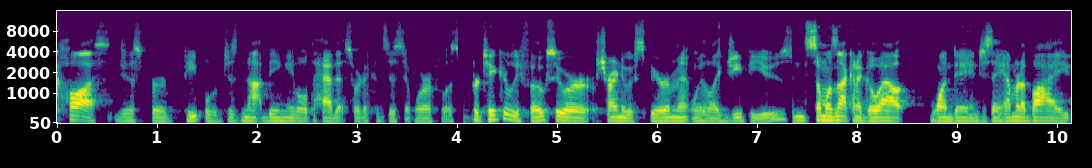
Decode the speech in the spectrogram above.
costs just for people just not being able to have that sort of consistent workflows, particularly folks who are trying to experiment with like GPUs. And someone's not going to go out one day and just say, I'm going to buy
